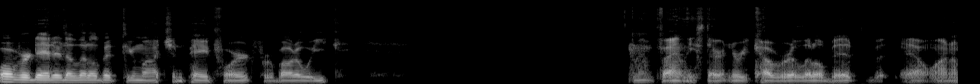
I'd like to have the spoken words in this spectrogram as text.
overdid it a little bit too much and paid for it for about a week. And i'm finally starting to recover a little bit but i don't want to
